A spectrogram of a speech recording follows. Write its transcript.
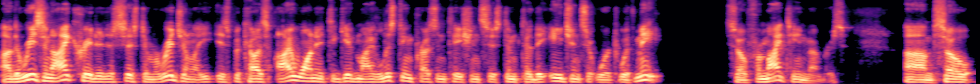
Uh, the reason I created a system originally is because I wanted to give my listing presentation system to the agents that worked with me. So for my team members. Um, so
